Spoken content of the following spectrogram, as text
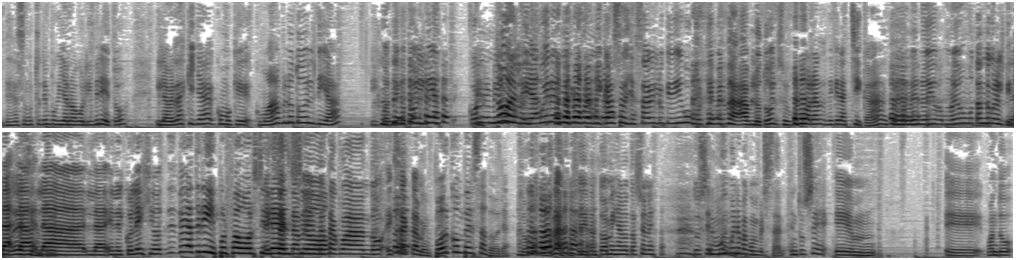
Desde hace mucho tiempo que ya no hago libretos. Y la verdad es que ya como que, como hablo todo el día, y cuando digo todo el día, con el Todo micrófono el día. y fuera del micrófono en mi casa, ya saben lo que digo, porque es verdad, hablo todo el, soy bueno para hablar desde que era chica, ¿eh? Entonces no, no, no he ido mutando con el tiempo. La, la, en el colegio, Beatriz, por favor, silencio. Exactamente, ¿hasta cuándo? Exactamente. Por conversadora. Todo el rato, sí, eran todas mis anotaciones. Entonces, muy buena para conversar. Entonces, eh, eh, cuando,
